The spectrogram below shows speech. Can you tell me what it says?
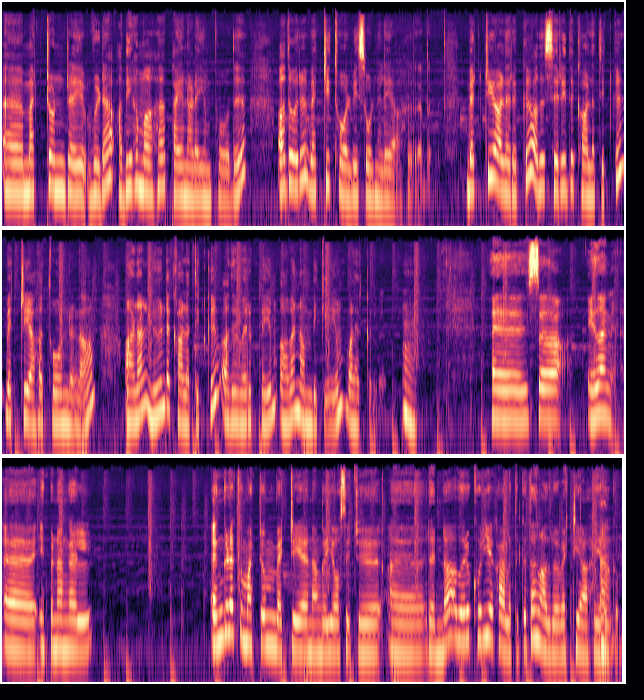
அஹ், மற்றொன்றை விட அதிகமாக பயனடையும் போது அது ஒரு வெற்றி தோல்வி சூழ்நிலையாகிறது வெற்றியாளருக்கு அது சிறிது காலத்திற்கு வெற்றியாக தோன்றலாம் ஆனால் நீண்ட காலத்திற்கு அது வெறுப்பையும் அவ நம்பிக்கையும் வளர்க்கின்றது ஸோ இதான் இப்போ நாங்கள் எங்களுக்கு மட்டும் வெற்றியை நாங்கள் யோசிச்சு அஹ், ரெண்டா அது ஒரு குறுகிய காலத்துக்கு தான் அது ஒரு வெற்றியாக இருக்கும்.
